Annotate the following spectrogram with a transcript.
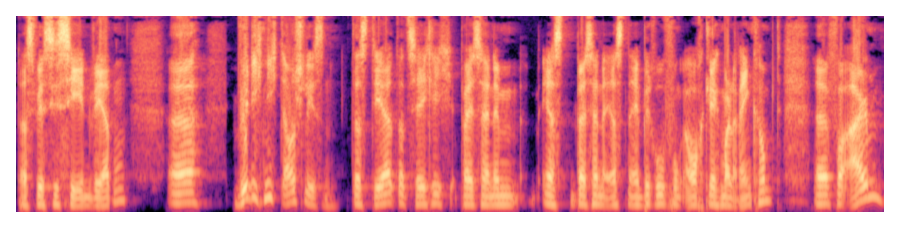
dass wir sie sehen werden. Äh, würde ich nicht ausschließen, dass der tatsächlich bei seinem ersten, bei seiner ersten Einberufung auch gleich mal reinkommt. Äh, vor allem,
